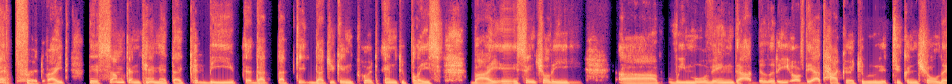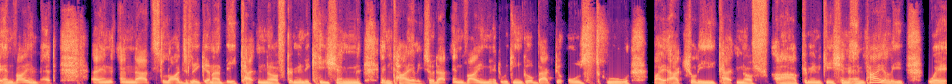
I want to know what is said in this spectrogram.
effort, right? There's some containment that could be that that that, that you can put into place by essentially uh, removing the ability of the attacker to to control the environment, and and that's largely going to be cutting off communication entirely. So that environment we can go back to old school by actually cutting off uh, communication entirely, where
